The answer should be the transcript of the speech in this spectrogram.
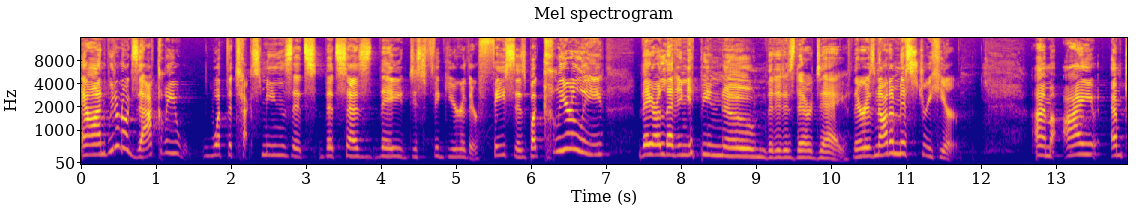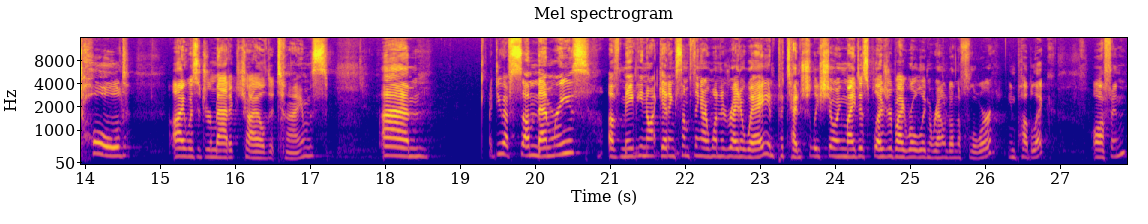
And we don't know exactly what the text means it's, that says they disfigure their faces, but clearly they are letting it be known that it is their day. There is not a mystery here. Um, I am told I was a dramatic child at times. Um, I do have some memories of maybe not getting something I wanted right away and potentially showing my displeasure by rolling around on the floor in public, often.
